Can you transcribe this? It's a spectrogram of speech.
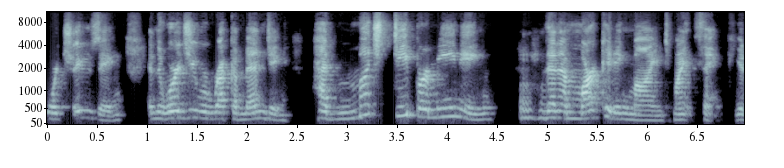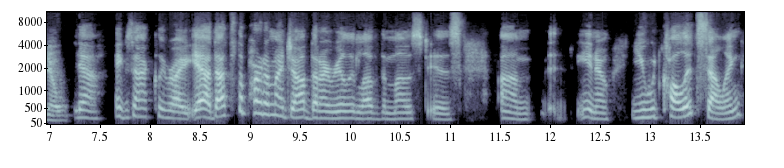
were choosing and the words you were recommending had much deeper meaning mm-hmm. than a marketing mind might think you know yeah exactly right yeah that's the part of my job that i really love the most is um, you know you would call it selling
